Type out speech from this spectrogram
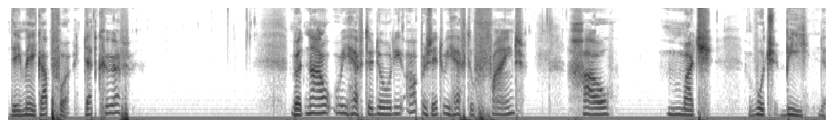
They make up for that curve but now we have to do the opposite we have to find how much would be the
